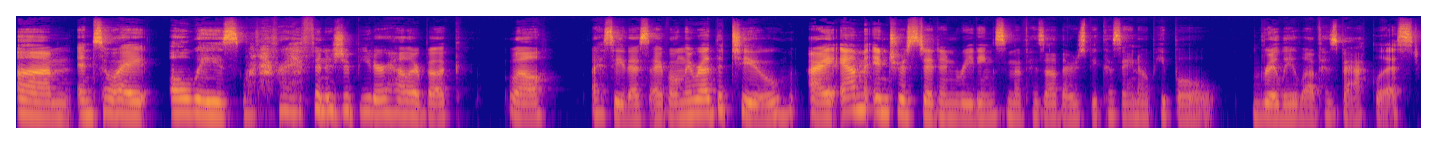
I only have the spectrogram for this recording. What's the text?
Um, and so I always, whenever I finish a Peter Heller book, well, I see this. I've only read the two. I am interested in reading some of his others because I know people really love his backlist.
